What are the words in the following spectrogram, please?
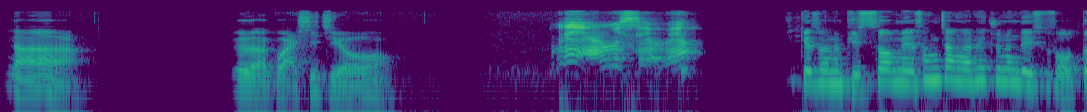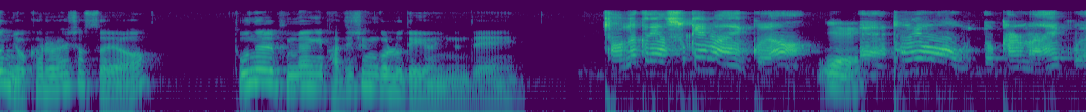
나 라고 아시지요? 씨께서는 빗썸에 상장을 해주는 데 있어서 어떤 역할을 하셨어요? 돈을 분명히 받으신 걸로 되어 있는데 저는 그냥 수개만 했고요. 예. 네, 통역 역할만 했고요.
